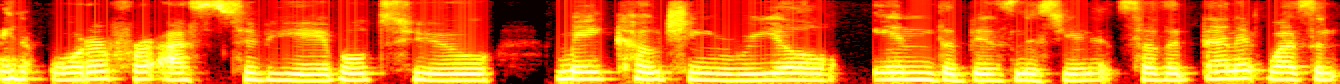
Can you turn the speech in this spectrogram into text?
in order for us to be able to make coaching real in the business unit so that then it wasn't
